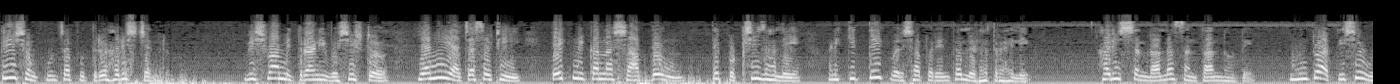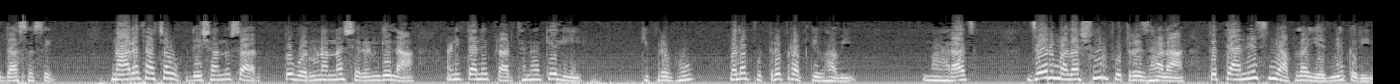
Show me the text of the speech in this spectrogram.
त्रिशंकूंचा पुत्र हरिश्चंद्र. विश्वामित्र आणि वशिष्ठ यांनी याच्यासाठी एकमेकांना शाप देऊन ते पक्षी झाले आणि कित्येक वर्षापर्यंत लढत राहिले. हरिश्चंद्राला संतान नव्हते म्हणून तो अतिशय उदास असे. नारदाच्या उपदेशानुसार तो वरुणांना शरण गेला आणि त्याने प्रार्थना केली की प्रभू मला पुत्रप्राप्ती व्हावी. महाराज जर मला शूरपुत्र झाला तर त्यानेच मी आपला यज्ञ करीन.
